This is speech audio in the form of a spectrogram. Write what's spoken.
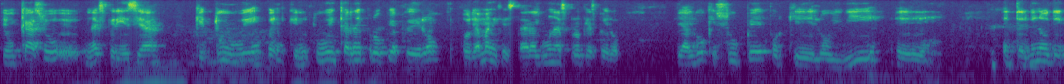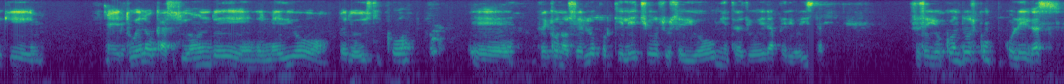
de un caso, eh, una experiencia que tuve, bueno, que no tuve en carne propia, pero podría manifestar algunas propias, pero de algo que supe porque lo viví eh, en términos de que eh, tuve la ocasión de en el medio periodístico eh, reconocerlo porque el hecho sucedió mientras yo era periodista. Sucedió con dos colegas,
